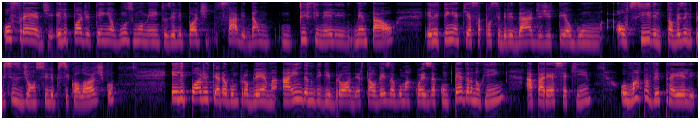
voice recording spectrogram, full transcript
O Fred, ele pode ter em alguns momentos, ele pode, sabe, dar um, um pife nele mental. Ele tem aqui essa possibilidade de ter algum auxílio, ele, talvez ele precise de um auxílio psicológico. Ele pode ter algum problema ainda no Big Brother, talvez alguma coisa com pedra no rim, aparece aqui. O mapa vê para ele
